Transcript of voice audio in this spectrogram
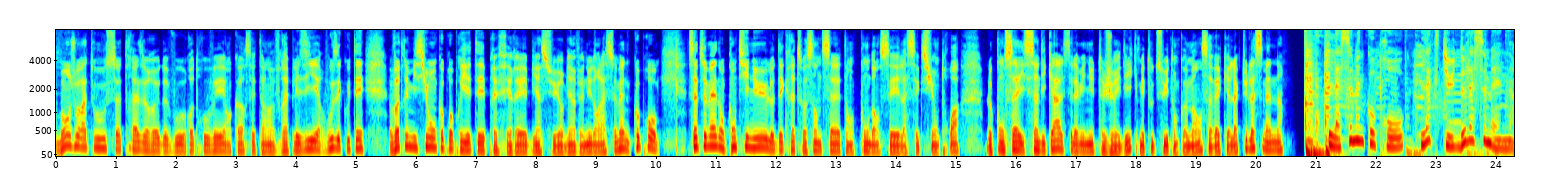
Bonjour à tous, très heureux de vous retrouver encore, c'est un vrai plaisir. Vous écoutez votre émission copropriété préférée, bien sûr, bienvenue dans la semaine copro. Cette semaine, on continue le décret de 67 en condensé, la section 3, le conseil syndical, c'est la minute juridique, mais tout de suite on commence avec l'actu de la semaine. La semaine copro, l'actu de la semaine.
